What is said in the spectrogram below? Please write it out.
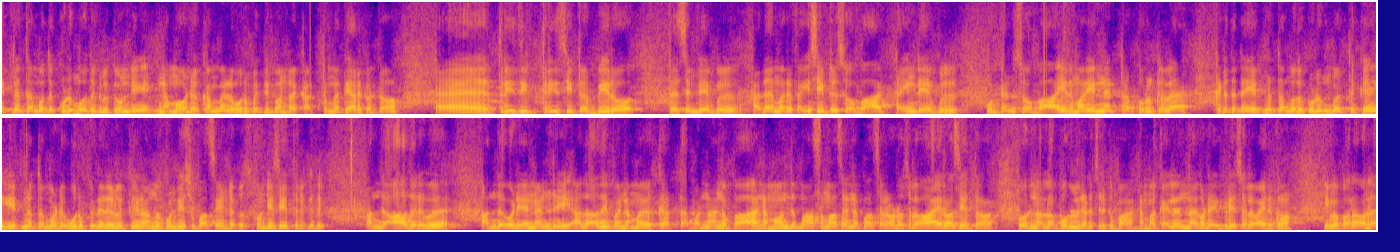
எட்நூற்றி ஐம்பது குடும்பத்துக்கு கொண்டு நம்மளோட கம்பெனியில் உற்பத்தி பண்ணுற கட்டுமத்தியாக இருக்கட்டும் three seat three seater bureau dressing table அதே மாதிரி five seater sofa dine table wooden sofa இது மாதிரி எண்ணற்ற பொருட்களை கிட்டத்தட்ட எட்நூற்றம்பது குடும்பத்துக்கு எட்நூற்றம்பது உறுப்பினர்களுக்கு நாங்கள் கொண்டு சுபாஷ் என்டர்பிரஸ் கொண்டு சேர்த்துருக்குது. அந்த ஆதரவு அந்தவுடைய நன்றி. அதாவது இப்போ நம்ம கரெக்டாக பண்ணாங்கப்பா. நம்ம வந்து மாதம் மாதம் என்னப்பா செலவோட செலவு ஆயிரம் ரூபா சேர்த்தோம். ஒரு நல்ல பொருள் கிடச்சிருக்குப்பா. நம்ம கையில் இருந்தால் கூட எப்படி செலவாயிருக்கும். இப்போ பரவாயில்ல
